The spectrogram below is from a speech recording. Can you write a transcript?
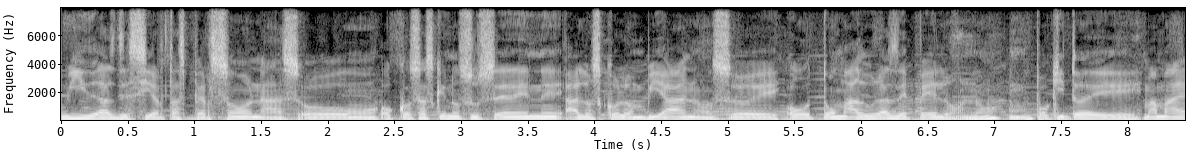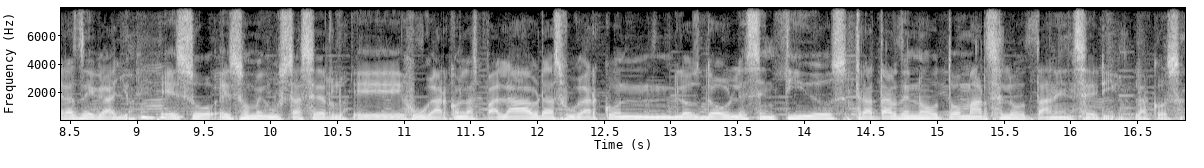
vidas de ciertas personas o, cosas que nos suceden eh, a los colombianos eh, o tomaduras de pelo, ¿no? Un poquito de mamaderas de gallo. Eso, eso me gusta hacerlo. jugar con las palabras, jugar con los dobles sentidos, tratar de no tomárselo tan en serio la cosa.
